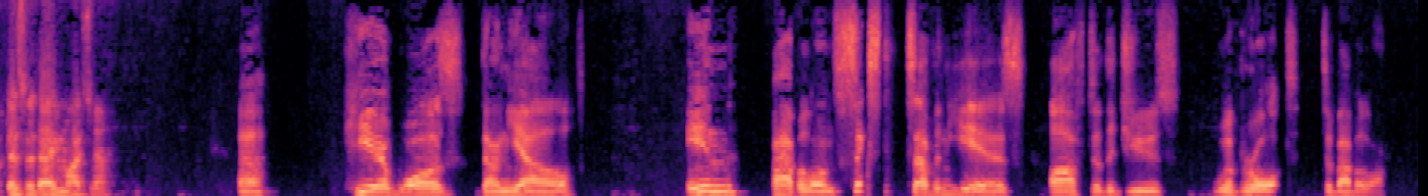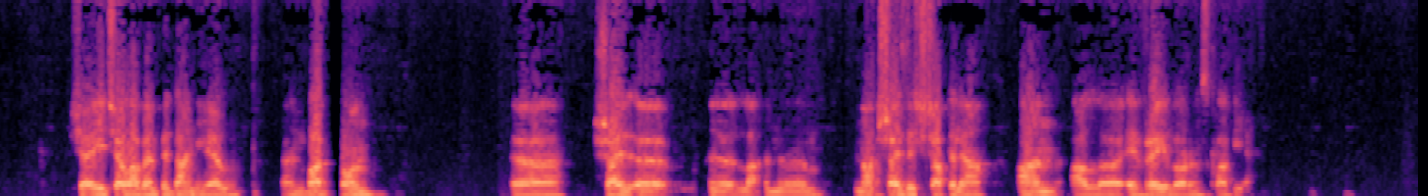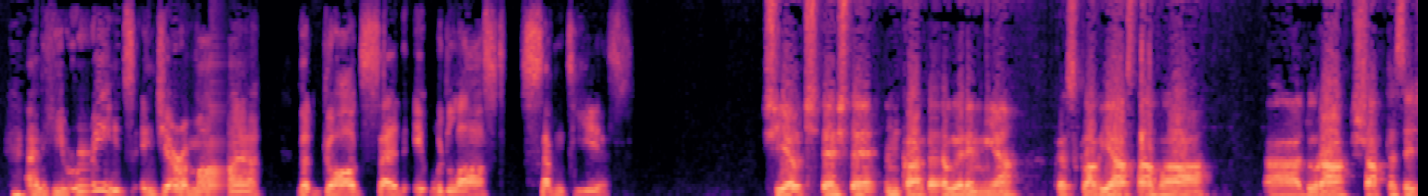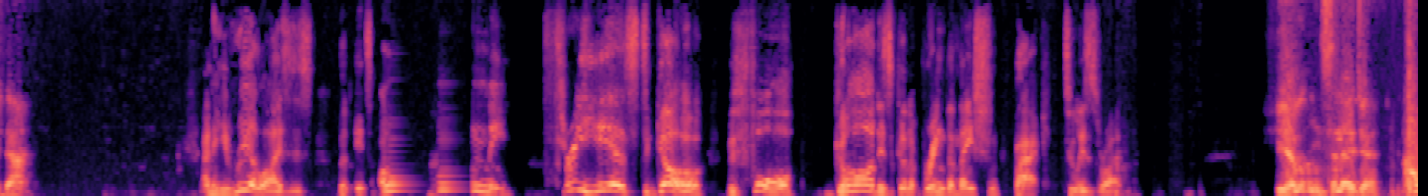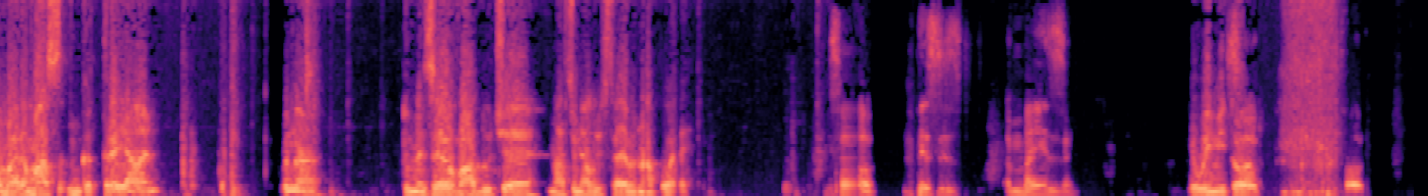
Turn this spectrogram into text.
puteți vedea imaginea. Uh, here was Daniel in Babylon 67 years after the Jews were brought to Babylon. Și aici îl avem pe Daniel în Babilon, uh, șai, uh, uh, la, în, uh, în 67-lea an al uh, evreilor în sclavie. And he reads in Jeremiah that God said it would last 70 years. Și el citește în cartea lui Ieremia că sclavia asta va uh, dura 70 de ani. And he realizes that it's only three years to go before God is going to bring the nation back to Israel. Și el înțelege că au mai rămas încă trei ani până Dumnezeu va aduce națiunea lui Israel înapoi. So this is amazing. E uimitor. So, so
